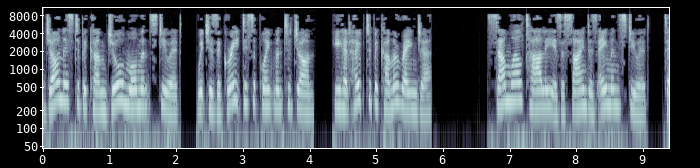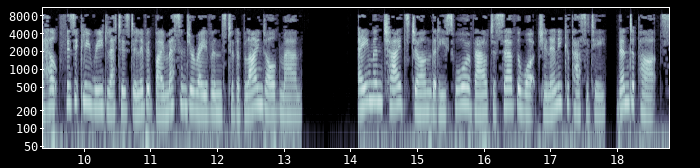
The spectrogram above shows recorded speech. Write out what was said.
Jon is to become Jeor Mormont's steward, which is a great disappointment to Jon. He had hoped to become a ranger. Samwell Tarly is assigned as Aemon's steward, to help physically read letters delivered by messenger ravens to the blind old man. Aemon chides Jon that he swore a vow to serve the watch in any capacity, then departs.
